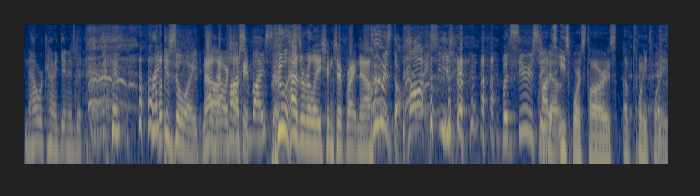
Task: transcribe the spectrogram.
Now we're kind of getting into Freakazoid. Now, uh, now we're talking. Bicep. Who has a relationship right now? Who is the hottest? but seriously, hottest though, esports stars of 2020.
